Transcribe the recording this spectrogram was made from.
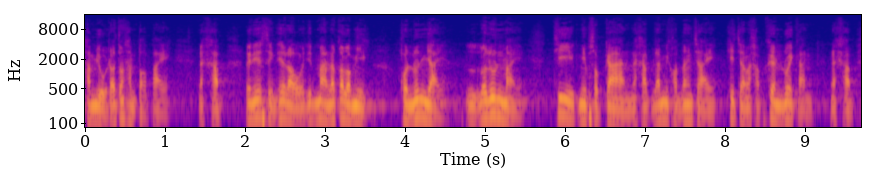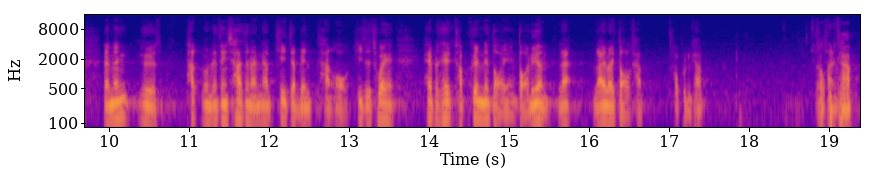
ทำอยู่แล้วต้องทำต่อไปนะครับเรื่องนี้สิ่งที่เรายึดมั่นแล้วก็เรามีคนรุ่นใหญ่รุ่นใหม่ที่มีประสบการณ์นะครับและมีความตั้งใจที่จะมาขับเคลื่อนด้วยกันนะครับดังนั้นคือพรรครวมไทยสร้างชาติเท่านั้นครับที่จะเป็นทางออกที่จะช่วยให้ประเทศขับเคลื่อนได้ต่ออย่างต่อเนื่อง และไร้รอยต่อครับ ขอบคุณครับ ขอบคุณครับ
